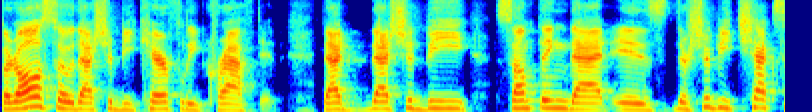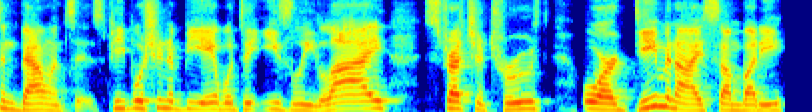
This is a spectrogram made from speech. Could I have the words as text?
but also that should be carefully crafted. That that should be something that is there should be checks and balances. People shouldn't be able to easily lie stretch a truth or demonize somebody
